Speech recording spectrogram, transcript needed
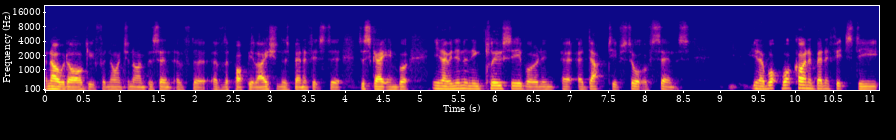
and I would argue for 99% of the of the population, there's benefits to to skating. But you know, in, in an inclusive or an uh, adaptive sort of sense, you know, what what kind of benefits do you,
